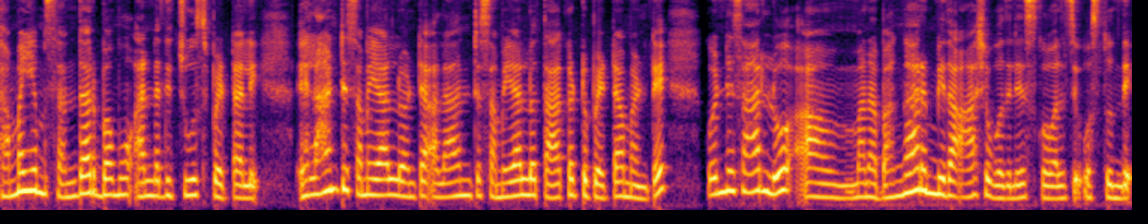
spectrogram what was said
సమయం సందర్భము అన్నది చూసి పెట్టాలి. ఎలాంటి సమయాల్లో అంటే అలాంటి సమయాల్లో తాకట్టు పెట్టామంటే కొన్నిసార్లు మన బంగారం మీద ఆశ వదిలేసుకోవాల్సి వస్తుంది.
